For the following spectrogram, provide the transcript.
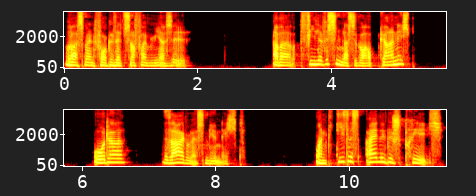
was mein Vorgesetzter von mir will. Aber viele wissen das überhaupt gar nicht oder sagen es mir nicht. Und dieses eine Gespräch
